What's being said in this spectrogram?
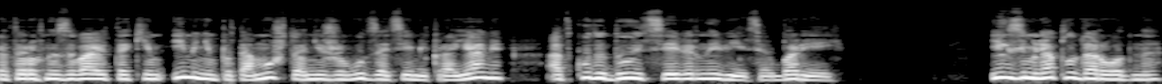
которых называют таким именем потому, что они живут за теми краями, откуда дует северный ветер, борей. Их земля плодородна,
